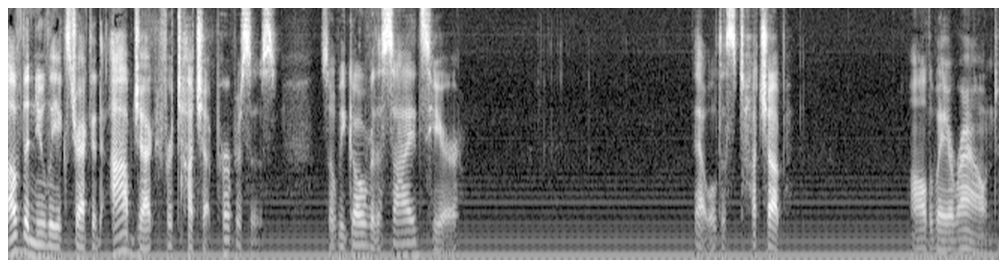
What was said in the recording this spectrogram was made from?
of the newly extracted object for touch-up purposes. So we go over the sides here that will just touch up all the way around.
